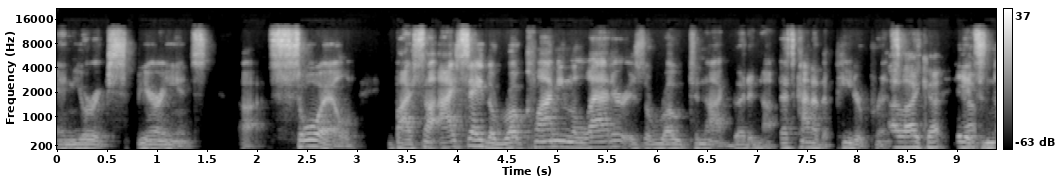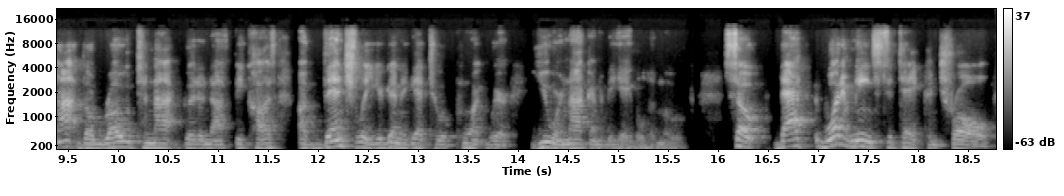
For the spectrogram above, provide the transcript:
and your experience uh, soiled by some. I say the road climbing the ladder is the road to not good enough. That's kind of the Peter principle. I like it. It's not the road to not good enough because eventually you're going to get to a point where you are not going to be able to move. So that what it means to take control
